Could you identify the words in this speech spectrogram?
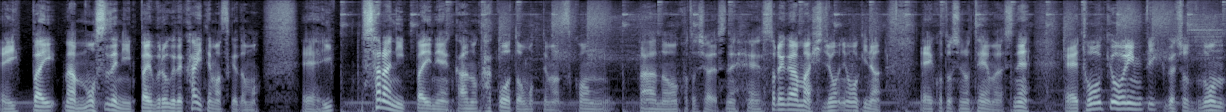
えー、いっぱい、まあもうすでにいっぱいブログで書いてますけども、えー、さらにいっぱいね、あの、書こうと思ってます。今、あの、今年はですね、え、それがまあ非常に大きな、え、今年のテーマですね。え、東京オリンピックがちょっとどう、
